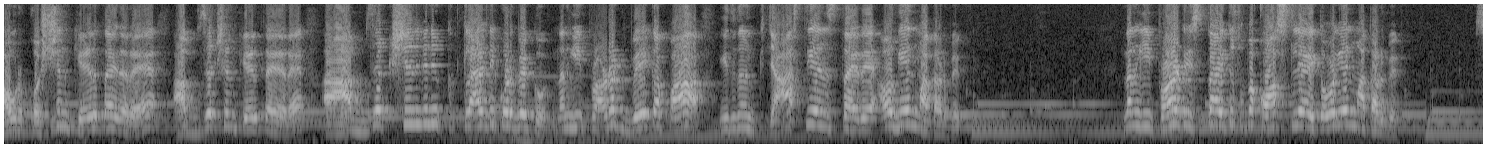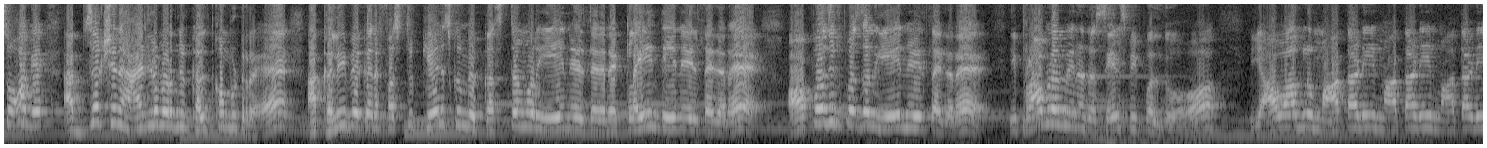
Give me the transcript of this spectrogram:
ಅವ್ರ ಕ್ವಶನ್ ಕೇಳ್ತಾ ಇದ್ದಾರೆ ಅಬ್ಜೆಕ್ಷನ್ ಕೇಳ್ತಾ ಇದಾರೆ, ಆ ಅಬ್ಜೆಕ್ಷನ್ಗೆ ನೀವು ಕ್ಲಾರಿಟಿ ಕೊಡ್ಬೇಕು. ನನ್ಗೆ ಈ ಪ್ರಾಡಕ್ಟ್ ಬೇಕಪ್ಪ, ಇದು ನನ್ಗೆ ಜಾಸ್ತಿ ಅನಿಸ್ತಾ ಇದೆ, ಅವಾಗ ಏನ್ ಮಾತಾಡ್ಬೇಕು? ನನಗೆ ಈ ಪ್ರಾಡಕ್ಟ್ ಇಷ್ಟ ಆಯ್ತು, ಸ್ವಲ್ಪ ಕಾಸ್ಟ್ಲಿ ಆಯ್ತು, ಅವಾಗ ಏನ್ ಮಾತಾಡ್ಬೇಕು? ಸೊ ಹಾಗೆ ಅಬ್ಜೆಕ್ಷನ್ ಹ್ಯಾಂಡಲ್ ಮಾಡೋದು ನೀವು ಕಲ್ತ್ಕೊಂಡ್ಬಿಟ್ರೆ, ಆ ಕಲಿಬೇಕಾದ್ರೆ ಫಸ್ಟ್ ಕೇಳಿಸ್ಕೊಬೇಕು ಕಸ್ಟಮರ್ ಏನ್ ಹೇಳ್ತಾ ಇದಾರೆ ಕ್ಲೈಂಟ್ ಏನ್ ಹೇಳ್ತಾ ಇದಾರೆ ಆಪೋಸಿಟ್ ಪರ್ಸನ್ ಏನ್ ಹೇಳ್ತಾ ಇದಾರೆ. ಈ ಪ್ರಾಬ್ಲಮ್ ಏನಂದ್ರೆ ಸೇಲ್ಸ್ ಪೀಪಲ್ದು ಯಾವಾಗ್ಲೂ ಮಾತಾಡಿ ಮಾತಾಡಿ ಮಾತಾಡಿ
